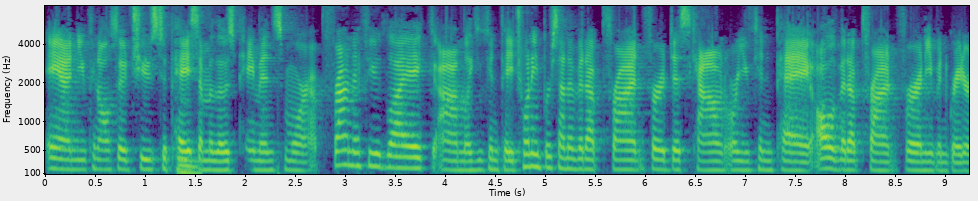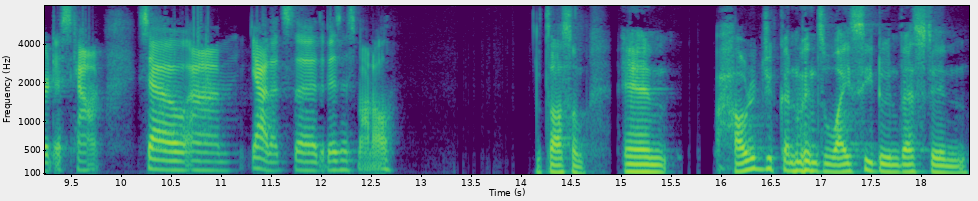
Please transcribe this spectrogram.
And you can also choose to pay mm. some of those payments more upfront if you'd like. Um, like you can pay 20% of it upfront for a discount, or you can pay all of it upfront for an even greater discount. So um, yeah, that's the the business model. That's awesome. And how did you convince YC to invest in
